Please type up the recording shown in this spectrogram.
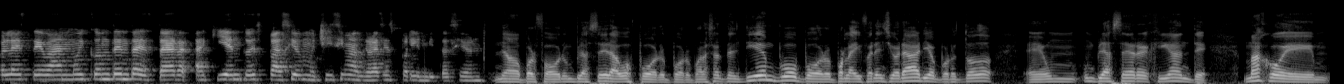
Hola Esteban, muy contenta de estar aquí en tu espacio. Muchísimas gracias por la invitación. No, por favor, un placer a vos por, por, hacerte el tiempo, por, por, la diferencia horaria, por todo. Eh, un, placer gigante. Majo, eh,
